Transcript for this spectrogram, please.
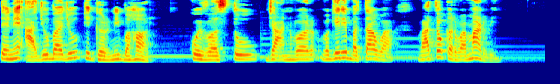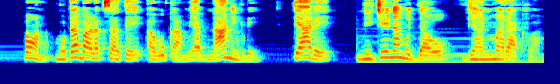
તેને આજુબાજુ કે ઘરની બહાર કોઈ વસ્તુ, જાનવર વગેરે બતાવવા વાતો કરવા માંડવી. પણ મોટા બાળક સાથે આવું કામયાબ ના નીવડે ત્યારે નીચેના મુદ્દાઓ ધ્યાનમાં રાખવા.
